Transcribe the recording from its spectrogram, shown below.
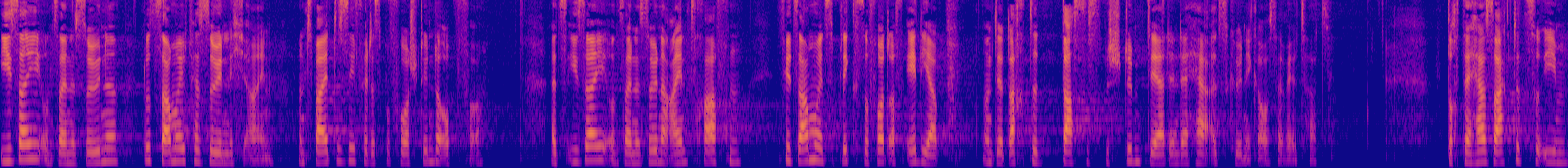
Isai und seine Söhne lud Samuel persönlich ein und weihte sie für das bevorstehende Opfer. Als Isai und seine Söhne eintrafen, fiel Samuels Blick sofort auf Eliab und er dachte, das ist bestimmt der, den der Herr als König auserwählt hat. Doch der Herr sagte zu ihm,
